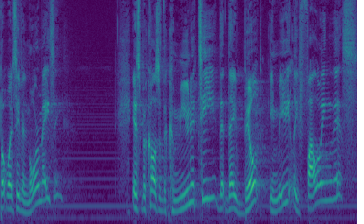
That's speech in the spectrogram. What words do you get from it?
But what's even more amazing is because of the community that they built immediately following this,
